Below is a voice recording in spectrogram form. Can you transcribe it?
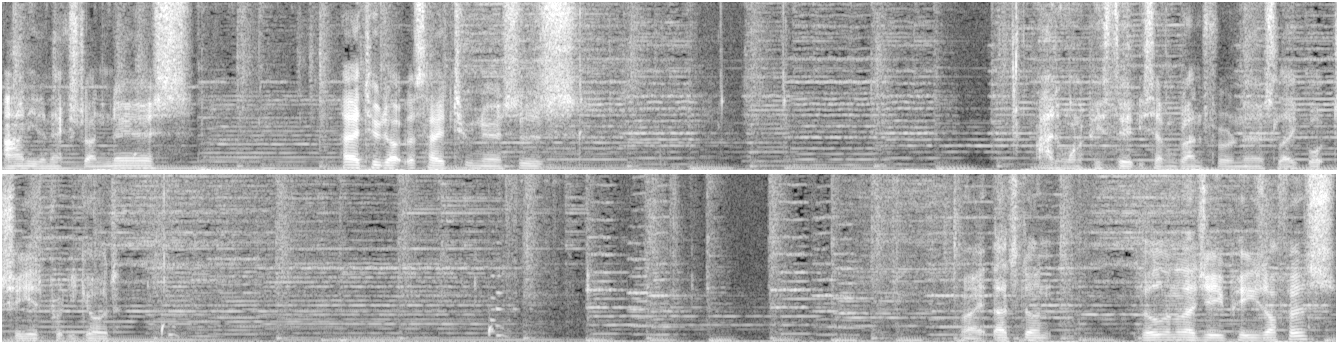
I need an extra nurse. Hired two doctors, hired two nurses. I don't want to pay 37 grand for a nurse, like, but she is pretty good. Right, that's done. Build another GP's office.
